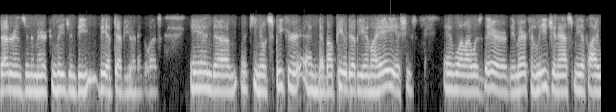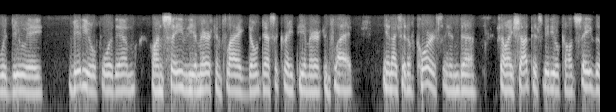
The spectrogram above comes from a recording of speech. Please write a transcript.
Veterans in American Legion, v- VFW, I think it was, and um, a keynote speaker and about POW MIA issues. And while I was there, the American Legion asked me if I would do a video for them on Save the American Flag, Don't Desecrate the American Flag. And I said, Of course. And uh, so I shot this video called "Save the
